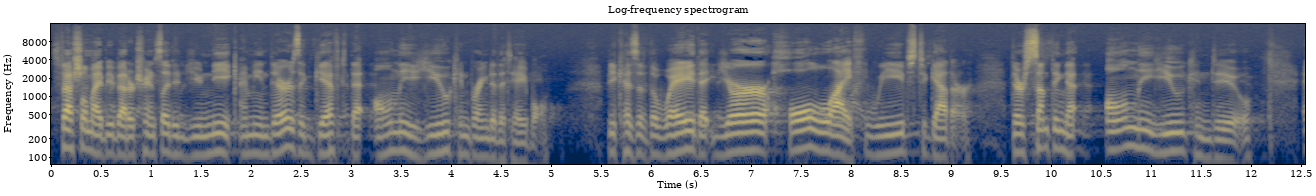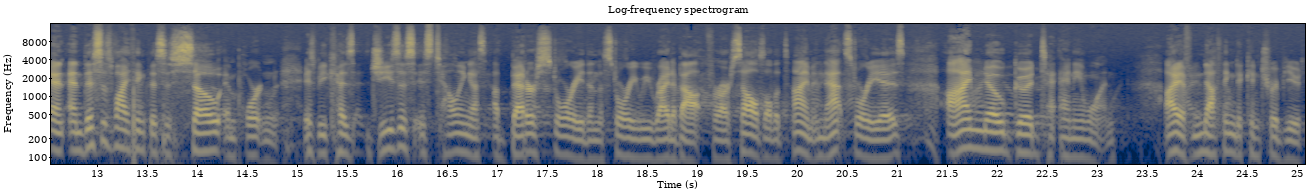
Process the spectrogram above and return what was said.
special might be better translated unique. I mean, there is a gift that only you can bring to the table because of the way that your whole life weaves together. There's something that only you can do. And, and this is why I think this is so important, is because Jesus is telling us a better story than the story we write about for ourselves all the time. And that story is I'm no good to anyone, I have nothing to contribute,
